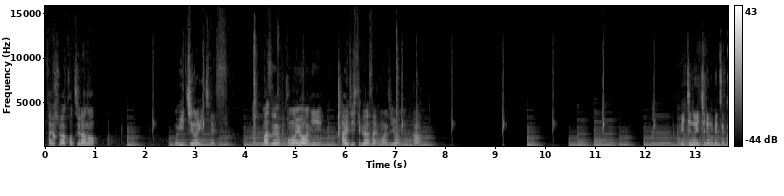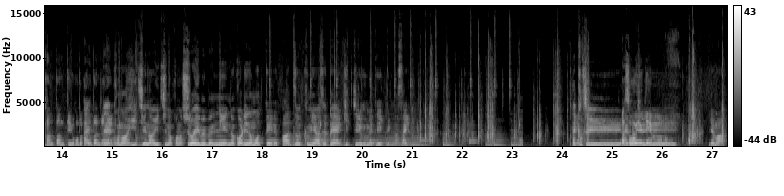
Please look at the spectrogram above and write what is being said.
最初はこちらの1の1です。まずこのように配置してください。同じように。あ、1の1でも別に簡単っていうほどはい、簡単じゃない。でこの1の1のこの白い部分に残りの持っているパーツを組み合わせてきっちり埋めていってください。はい勝ち。はいあそういうゲームなの？いやまあ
